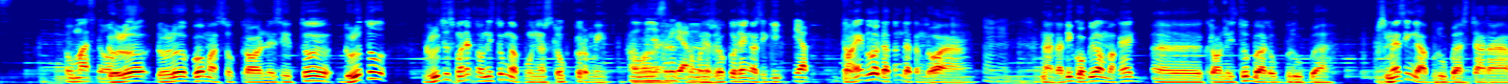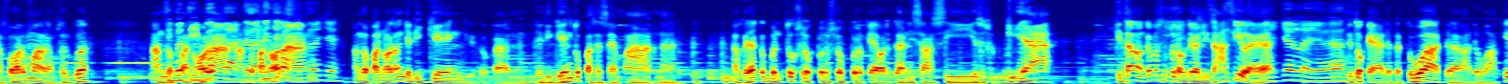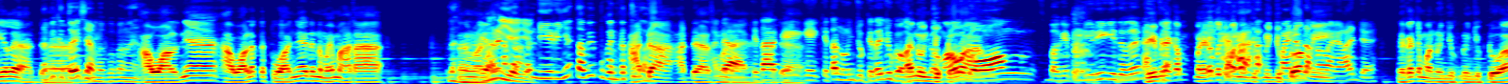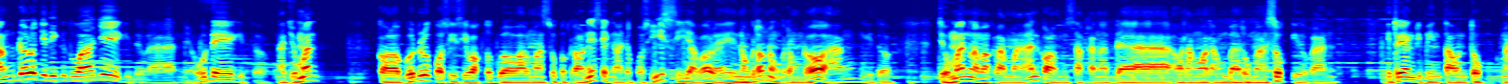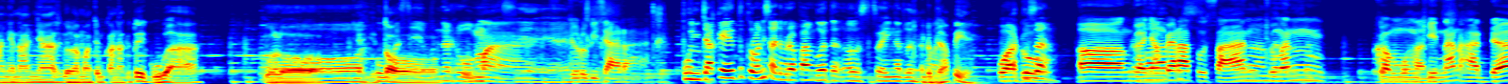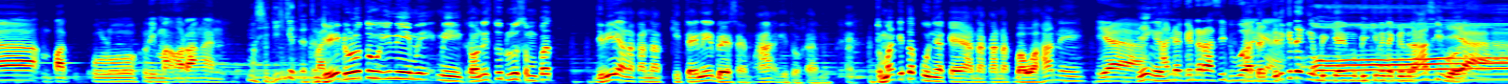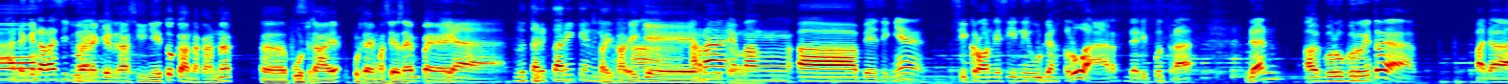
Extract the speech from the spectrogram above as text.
Humas dong. Dulu dulu gue masuk Kronis itu dulu tuh dulu tuh sebenarnya Kronis tuh nggak punya struktur mi. Gak punya struktur. Nggak punya struktur ya nggak sih Gi? Betul. Makanya lo datang datang doang. Hmm. Nah tadi gue bilang makanya eh, Kronis itu baru berubah. Sebenarnya sih nggak berubah secara formal ya maksud gue anggapan Tiba-tiba orang, anggapan orang, gitu aja. anggapan orang jadi geng gitu kan. Jadi geng tuh pas SMA. Nah akhirnya kebentuk struktur-struktur kayak organisasi. Ya kita nganggapnya struktur organisasi lah ya. Gitu aja lah ya. Itu kayak ada ketua, ada ada wakil ya, ada. Tapi ketuanya siapa gue pengen? Awalnya awalnya ketuanya ada namanya Mara. Namanya- Oh, iya, iya. Pendirinya tapi bukan ketua. Ada, ada Ada, sebenarnya. kita ada. kayak, kayak- kita nunjuk kita juga Kita kan nunjuk nggak mau doang. dong sebagai pendiri gitu kan. Jadi mereka mereka tuh cuma nunjuk-nunjuk doang nih. layar aja. Mereka cuma nunjuk-nunjuk doang. Udah lo jadi ketua aja gitu kan. Ya udah gitu. Nah cuman kalau gue dulu posisi waktu gue awal masuk ke Kronis ya nggak ada posisi awalnya nongkrong nongkrong doang gitu. Cuman lama kelamaan kalau misalkan ada orang-orang baru masuk gitu kan, itu yang diminta untuk nanya-nanya segala macam kanak itu ya gue dulu. Oh, Kayak gitu. humas ya, bener humas. Humas, Iya, iya. juru bicara. Puncaknya itu Kronis ada berapa anggota kalau saya ingat lu? Ada berapa ya? Waduh, Ratusan? eh, nggak Berapa nyampe ratus? ratusan, Nggak nyampe cuman ratusan. kemungkinan ada 45 orangan. Masih dikit ya. Jadi dulu tuh ini Mi, Mi Kronis tuh dulu sempet jadi anak-anak kita ini udah SMA gitu kan. Cuman kita punya kayak anak-anak bawahan nih. Ya, Iya sih? ada generasi duanya. Ada jadi kita yang bikin yang bikin regenerasi, Bos. Iya, ada generasi Nah, duanya. regenerasinya itu ke anak-anak eh, putra putra yang masih SMP. Iya. Lu tarik-tarikin gitu. Tarik-tarikin. Ah, karena gitu. emang eh, basicnya si kronis ini udah keluar dari putra dan eh, guru-guru itu ya pada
